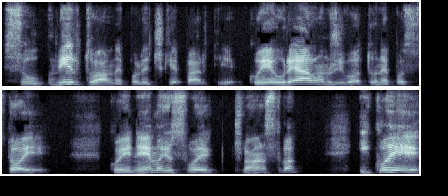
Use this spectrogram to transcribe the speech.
su virtualne političke partije koje u realnom životu ne postoje, koje nemaju svoje članstva i koje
